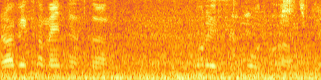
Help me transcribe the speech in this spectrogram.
Robię komentarz do góry z chmur.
